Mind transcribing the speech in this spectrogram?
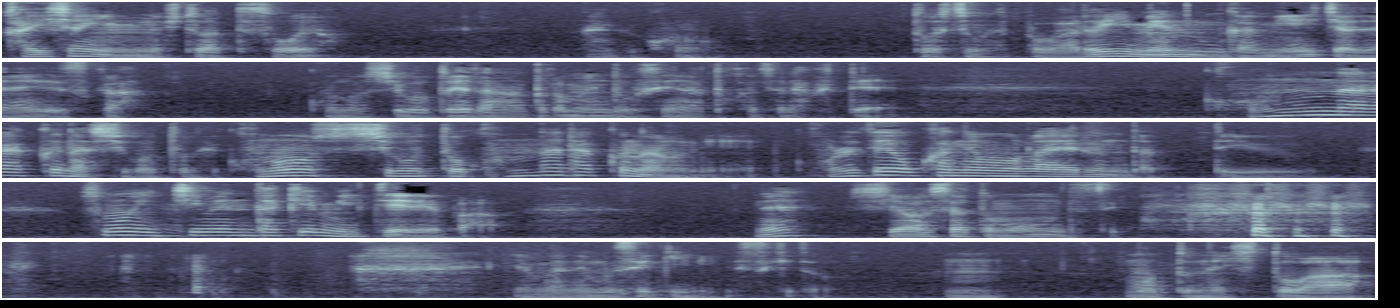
会社員の人だってそうよなんかこのどうしてもやっぱ悪い面が見えちゃうじゃないですかこの仕事嫌だなとかめんどくせえなとかじゃなくてこんな楽な仕事でこの仕事こんな楽なのにこれでお金もらえるんだっていうその一面だけ見てればね幸せだと思うんですよ。いやまあね無責任ですけど。うん。もっとね人は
